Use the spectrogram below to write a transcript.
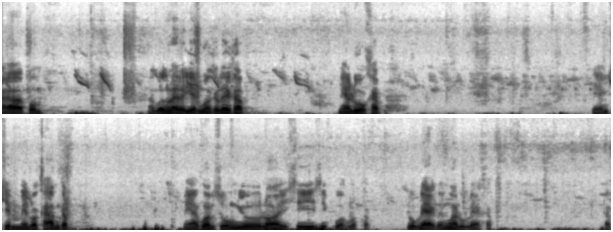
ครับผมมาเบิ่งรายละเอียดงวกันเลยครับ แม่ลูกครับ แดงเข้มเม็ดบะขามครับ แม่ความสูงอยู่ร้อยสี่สิบบวกลบครับ ลูกแรกแล้วงวลูกแรกครับ ครับ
